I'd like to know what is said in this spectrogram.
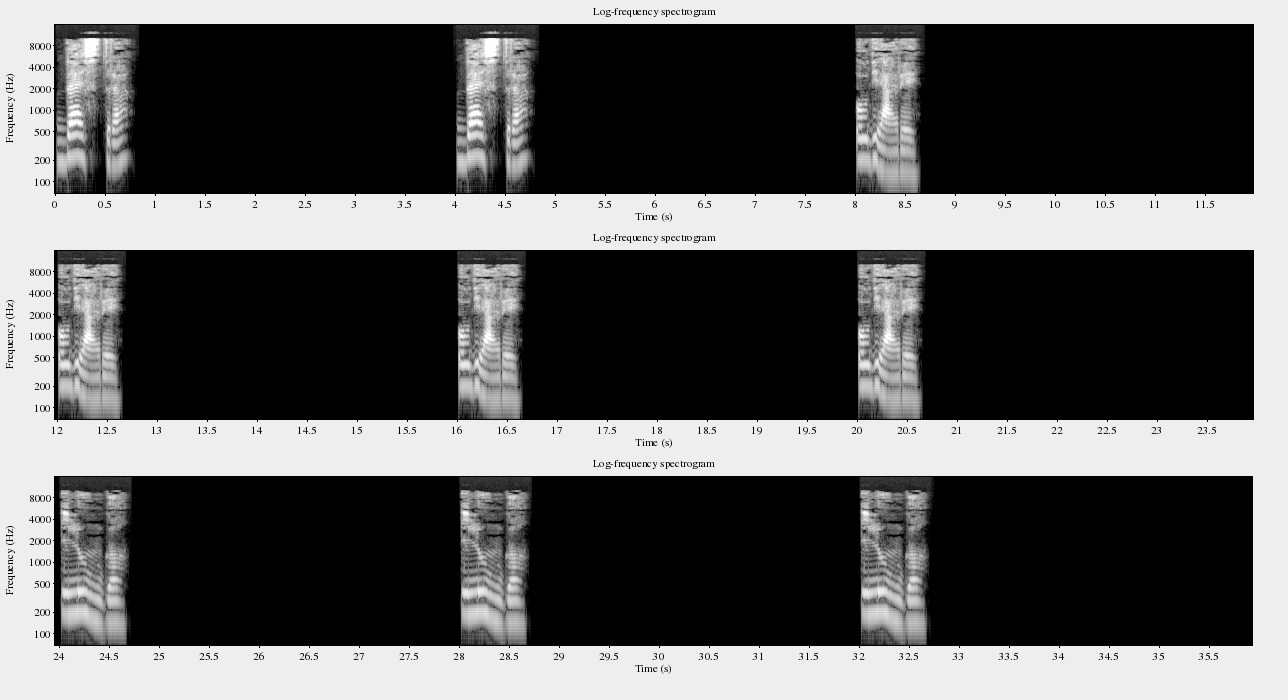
Destra. Destra. Odiare. Odiare. Odiare. Odiare. Lungo. Lungo. Lungo.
